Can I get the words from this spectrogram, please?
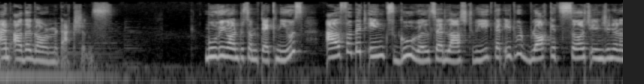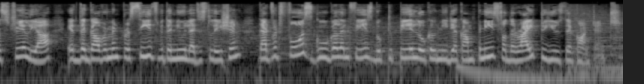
and other government actions. Moving on to some tech news, Alphabet Inc.'s Google said last week that it would block its search engine in Australia if the government proceeds with a new legislation that would force Google and Facebook to pay local media companies for the right to use their content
